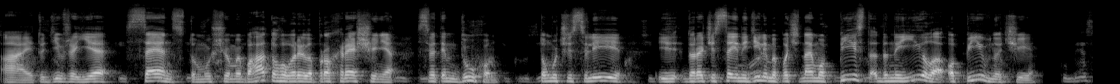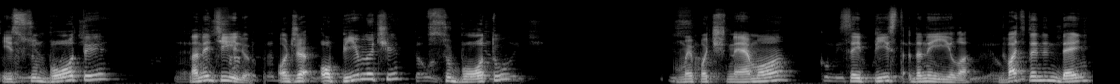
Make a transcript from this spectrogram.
а і тоді вже є сенс, тому що ми багато говорили про хрещення Святим Духом, в тому числі, і до речі, з цієї неділі ми починаємо піст Даниїла опівночі із суботи на неділю. Отже, опівночі в суботу ми почнемо цей піст Даниїла. 21 день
